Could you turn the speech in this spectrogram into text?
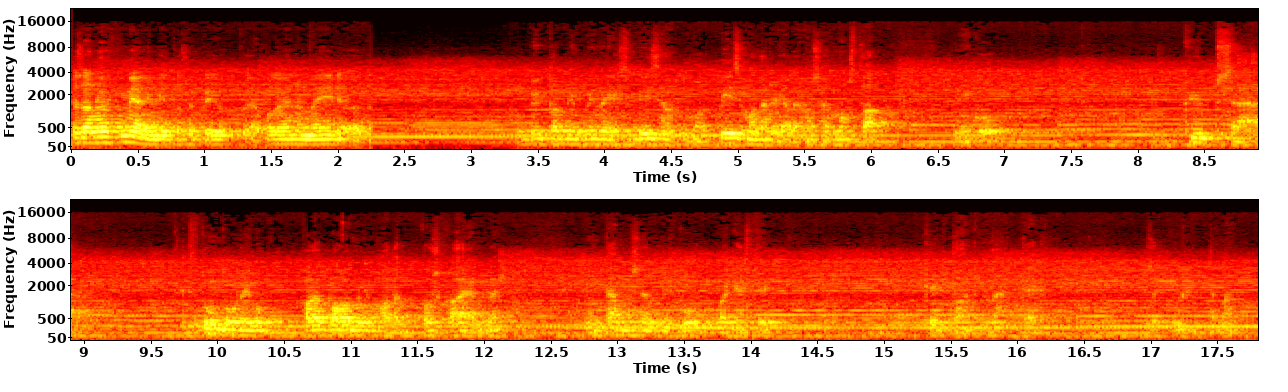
Ja se on ehkä mielenkiintoisempi juttu ja paljon enemmän ideoita. Nyt on niin kuin se biisi, biisimateriaali on semmoista niin kuin, kypsää. Se tuntuu niin kuin, paljon valmiimmalta kuin koskaan ennen. Niin tämmöisen niin kuin, oikeasti kehtaakin lähtee se yrittämään.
